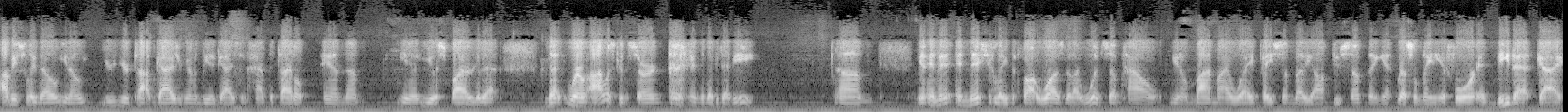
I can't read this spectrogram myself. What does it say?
obviously though, you know, your your top guys are going to be the guys that have the title, and um, you know, you aspire to that. But where I was concerned in the WWE. Um, and initially, the thought was that I would somehow, you know, buy my way, pay somebody off, do something at WrestleMania four, and be that guy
